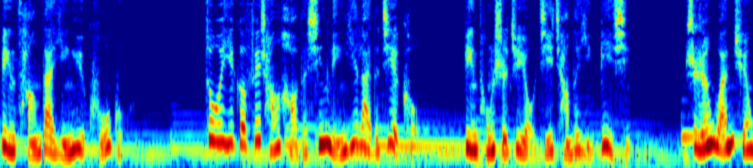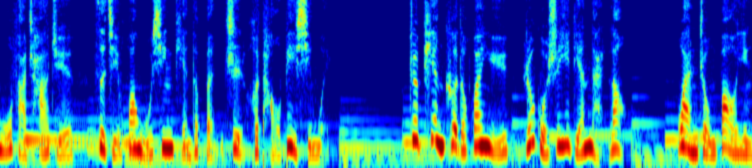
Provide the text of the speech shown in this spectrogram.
并藏带淫欲苦果，作为一个非常好的心灵依赖的借口。并同时具有极强的隐蔽性，使人完全无法察觉自己荒芜心田的本质和逃避行为。这片刻的欢愉，如果是一点奶酪，万种报应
